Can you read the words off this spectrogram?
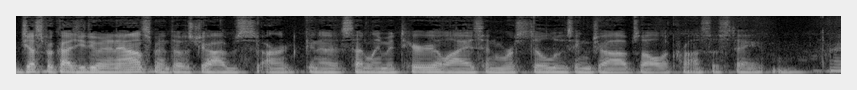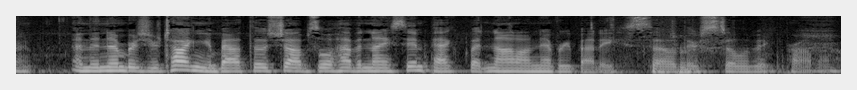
just because you do an announcement, those jobs aren't going to suddenly materialize, and we're still losing jobs all across the state. Right. And the numbers you're talking about, those jobs will have a nice impact, but not on everybody. So right. there's still a big problem.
